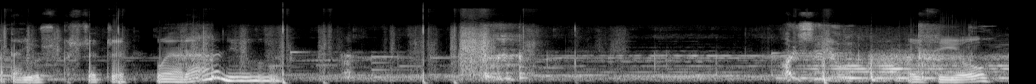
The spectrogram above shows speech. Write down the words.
A ta już krzyczy Where are you? I see you. I see you.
